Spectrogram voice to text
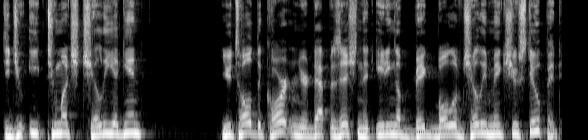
Did you eat too much chili again? You told the court in your deposition that eating a big bowl of chili makes you stupid.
